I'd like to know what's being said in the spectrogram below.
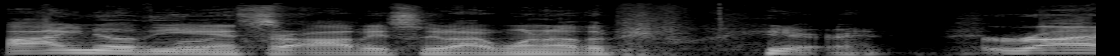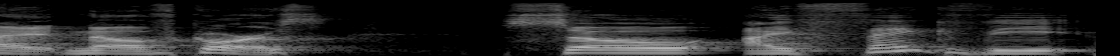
I know the well, answer, obviously, but I want other people to hear it. Right. No, of course. So I think the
